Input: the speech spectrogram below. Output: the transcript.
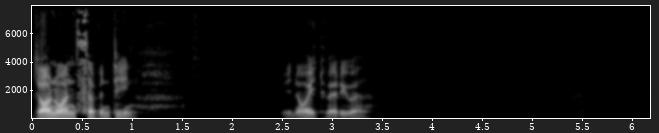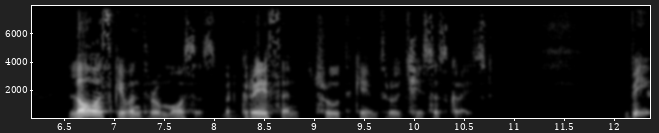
John 1:17. We know it very well. Law was given through Moses, but grace and truth came through Jesus Christ. Be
